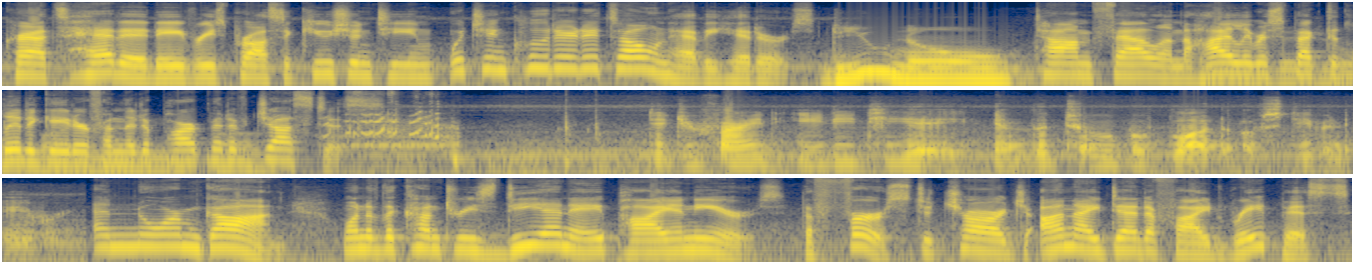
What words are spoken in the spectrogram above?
Kratz headed Avery's prosecution team, which included its own heavy hitters. Do you know? Tom Fallon, the highly respected litigator from the Department of Justice. Did you find EDTA in the tube of blood of Steven Avery? And Norm Gahn, one of the country's DNA pioneers, the first to charge unidentified rapists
